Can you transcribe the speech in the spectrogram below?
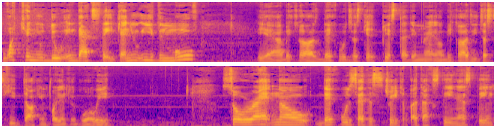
What can you do in that state? Can you even move? Yeah, because Deku just get pissed at him right now because he just keep talking for him to go away. So right now, Deku decided to straight up attack Stain, and Stain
